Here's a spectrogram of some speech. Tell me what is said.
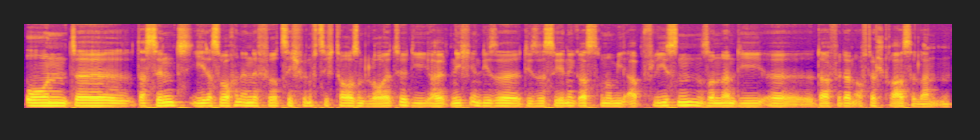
und äh, das sind jedes Wochenende 40, 50.000 Leute, die halt nicht in diese, diese Szene Gastronomie abfließen, sondern die äh, dafür dann auf der Straße landen.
